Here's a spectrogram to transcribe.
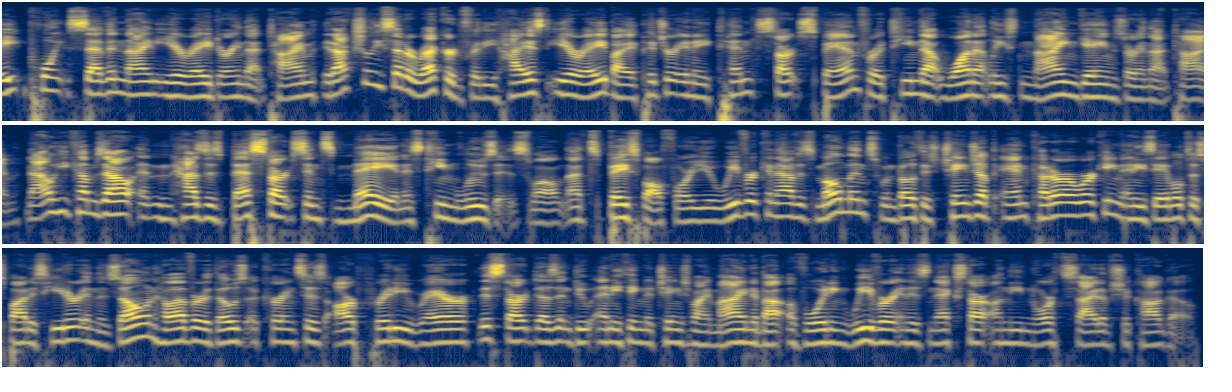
8.79 ERA during that time. It actually set a record for the highest ERA by a pitcher in a 10 start span for a team that won at least 9 games during that time. Now he comes out and has his best start since May and his team loses. Well, that's baseball for you. Weaver can have his moments when both his changeup and cutter are working and he's able to spot his heater in the zone. However, those occurrences are pretty rare. This start doesn't do anything to change my mind about avoiding Weaver in his next start on the north side of Chicago.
